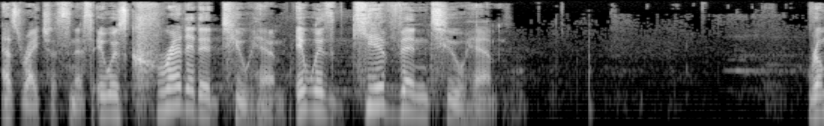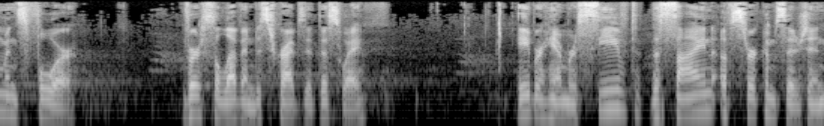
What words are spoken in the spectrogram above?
as righteousness. It was credited to him. It was given to him. Romans 4, verse 11 describes it this way Abraham received the sign of circumcision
